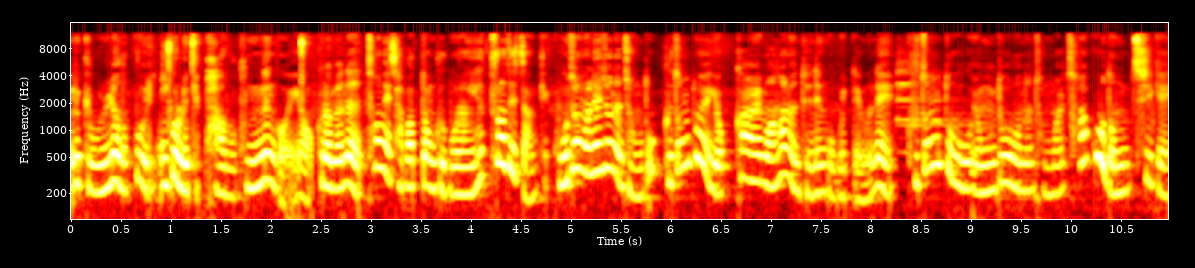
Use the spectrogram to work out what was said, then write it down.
이렇게 올려놓고 이걸로 이렇게 바로 굽는 거예요. 그러면은 처음에 잡았던 그 모양이 흐트러지지 않게 고정을 해주는 정도? 그 정도의 역할만 하면 되는 거기 때문에 그 정도 용도로는 정말 차고 넘치게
